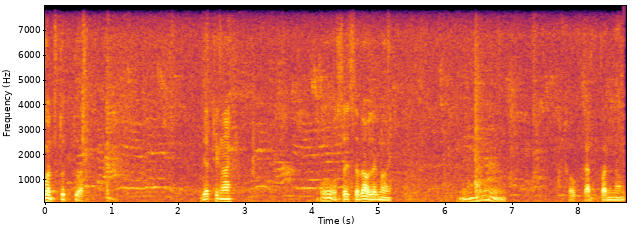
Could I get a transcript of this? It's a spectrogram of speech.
ก้วนตุดตัว เด็ดจังหน่อยโอ้ใส่สะเดาจังหน่อยอืมเข้ากันปันน้อง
